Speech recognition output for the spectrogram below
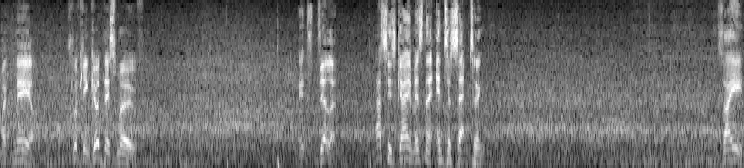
McNeil. It's looking good, this move. It's Dylan. That's his game, isn't it? Intercepting. Zaid.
